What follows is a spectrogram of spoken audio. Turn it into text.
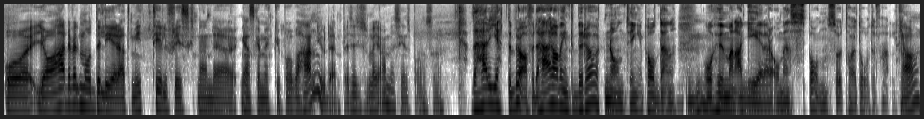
Och jag hade väl modellerat mitt tillfrisknande ganska mycket på vad han gjorde, precis som man gör med sin sponsor. Det här är jättebra, för det här har vi inte berört någonting i podden. Mhm. Och hur man agerar om en sponsor tar ett återfall. Ja,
